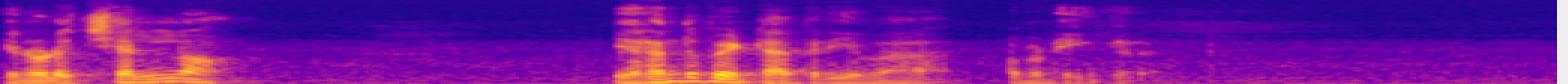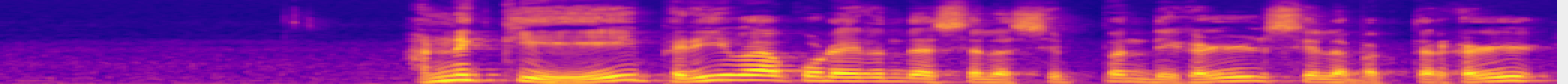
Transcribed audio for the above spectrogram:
என்னோட செல்லம் இறந்து போயிட்டா பெரியவா அப்படிங்கிற. அன்னைக்கு பெரியவா கூட இருந்த சில சிப்பந்திகள் சில பக்தர்கள்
